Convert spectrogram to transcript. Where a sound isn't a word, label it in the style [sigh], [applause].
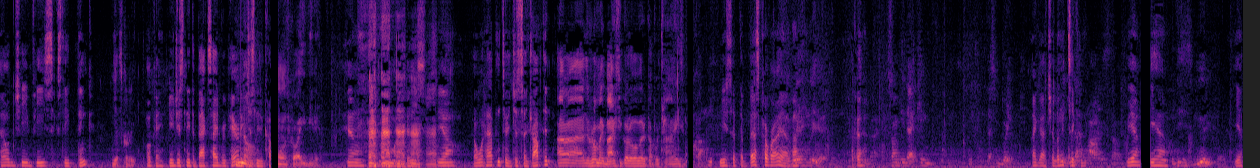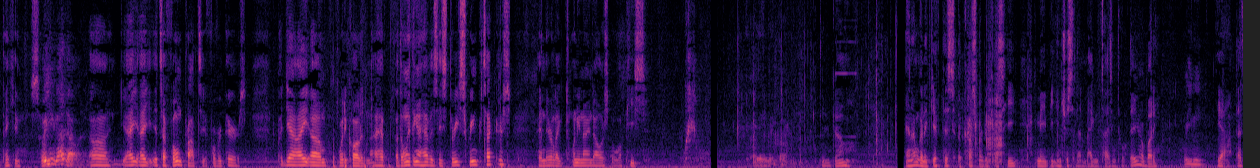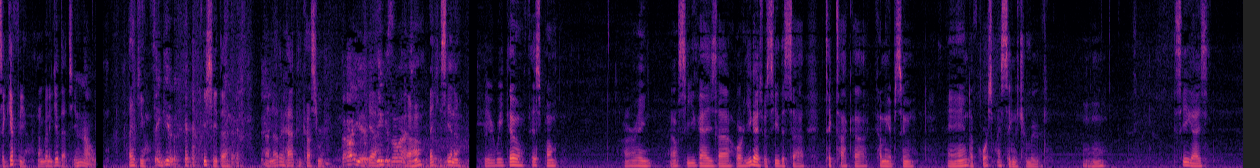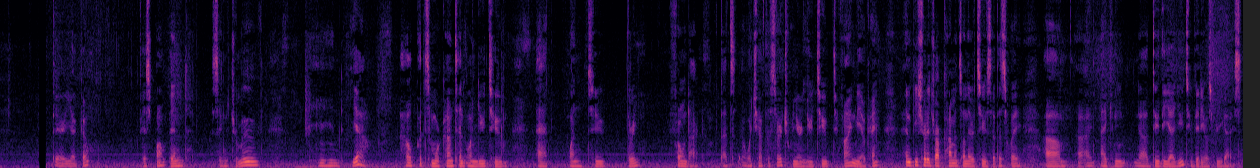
LGV60 ThinQ. Yes, correct. Okay, you just need the backside repaired, or No. you just need a cover? That's how I did it. Yeah. [laughs] Oh my goodness. Yeah. Uh, what happened to it? Just uh, dropped it? Uh, I rode my bicycle over a couple times. You said the best cover I have, huh? Okay. Something that can doesn't break. I got you. Let me take. Look at all this stuff. Yeah. Yeah. This is beautiful. Yeah. Thank you. Where So, you got that one? uh, yeah, I, I, it's a phone prop to, for repairs. But yeah, I um, what do you call it? I have uh, the only thing I have is these three screen protectors, and they're like twenty nine dollars a piece. There you go. There you go. And I'm gonna gift this to the customer because he may be interested in a magnetizing tool. There you are, buddy. What do you mean? Yeah, that's a gift for you. I'm gonna give that to you. No. Thank you. Thank you. Appreciate that. Another happy customer. oh yeah. Yeah. Thank you so much. Uh huh. Thank you. See you now. Here we go. Fist bump. All right. I'll see you guys, uh, or you guys will see this uh, TikTok uh, coming up soon. And of course, my signature move. hmm See you guys. There you go. Fist bump and signature move. And yeah, I'll put some more content on YouTube at one, two, three phone doctor. That's what you have to search when you're on YouTube to find me, okay? And be sure to drop comments on there too, so this way um, I, I can uh, do the uh, YouTube videos for you guys.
